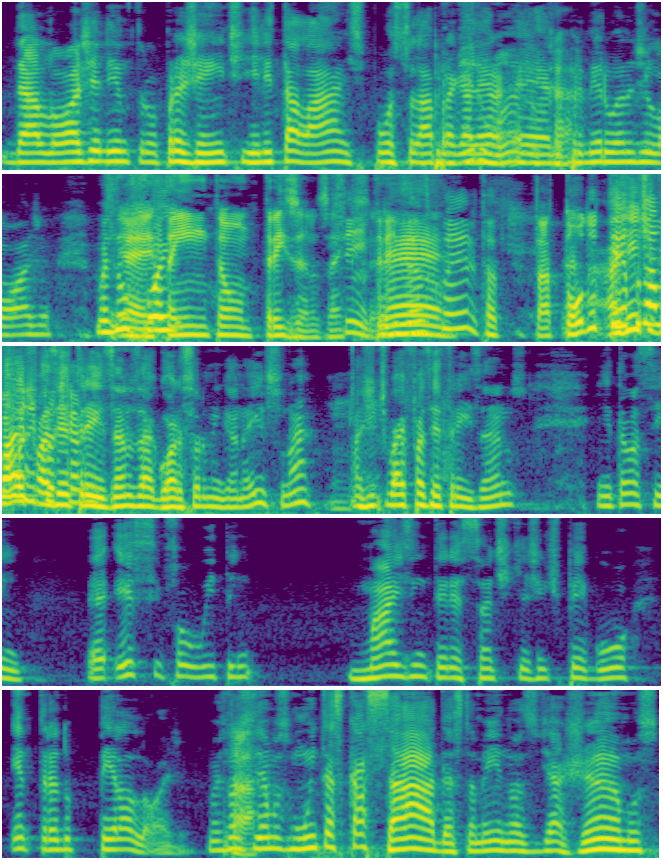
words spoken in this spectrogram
da loja ele entrou pra gente e ele tá lá exposto lá pra primeiro galera, ano, é, cara. no primeiro ano de loja. Mas não é, foi Tem então três anos, né? Sim, três É. anos com ele. Tá, tá todo o tempo a gente da vai loja, fazer três anos agora, se eu não me engano, é isso, né? Uhum. A gente vai fazer três anos. Então, assim, é, esse foi o item mais interessante que a gente pegou entrando pela loja. Mas nós Tá. fizemos muitas caçadas também, nós viajamos.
